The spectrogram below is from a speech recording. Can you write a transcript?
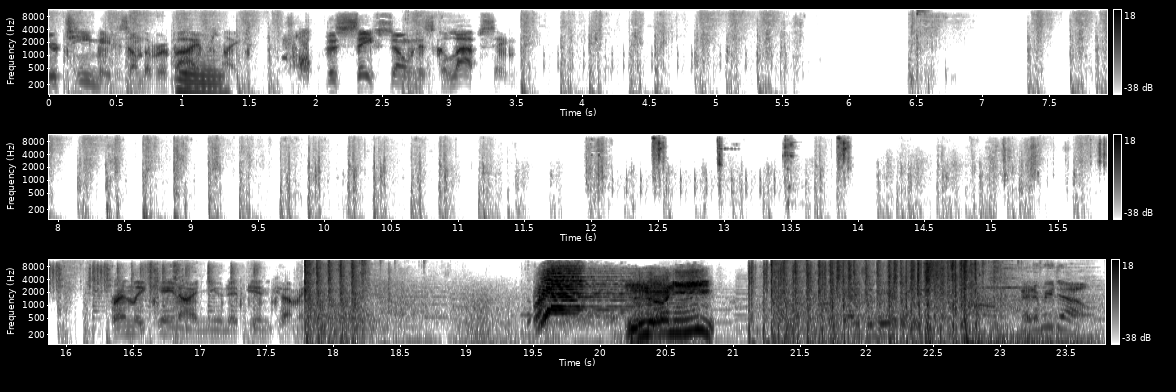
Your teammate is on the revive Hmm. flight. The safe zone is collapsing. Friendly canine unit incoming. NANI?! Enemy down!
